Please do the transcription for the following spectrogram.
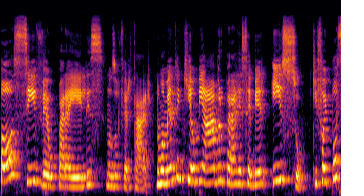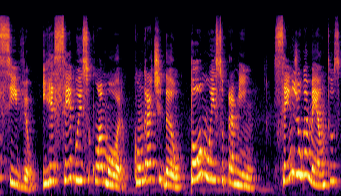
possível para eles nos ofertar. No momento em que eu me abro para receber isso que foi possível e recebo isso com amor, com gratidão, tomo isso para mim, sem julgamentos,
